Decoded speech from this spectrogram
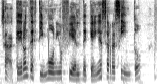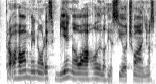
o sea, que dieron testimonio fiel de que en ese recinto trabajaban menores bien abajo de los 18 años,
